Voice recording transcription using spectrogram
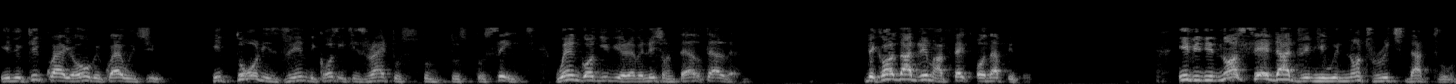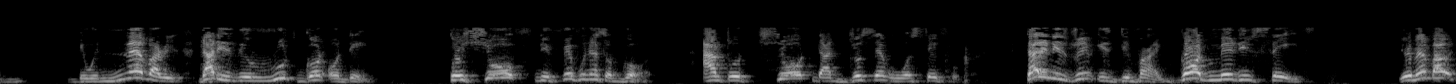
If you keep quiet, your own will be quiet with you. He told his dream because it is right to, to, to, to say it. When God give you a revelation, tell, tell them. Because that dream affects other people. If he did not say that dream, he will not reach that throne. He will never reach. That is the route God ordained. To show the faithfulness of God and to show that Joseph was faithful. Telling his dream is divine. God made him say it. You remember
